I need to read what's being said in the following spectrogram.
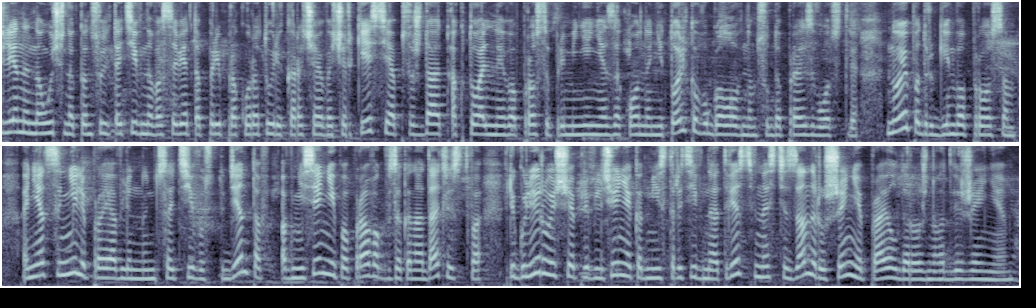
Члены научно-консультативного совета при прокуратуре Карачаева-Черкесии обсуждают актуальные вопросы применения закона не только в уголовном судопроизводстве, но и по другим вопросам. Они оценили проявленную инициативу студентов о внесении поправок в законодательство, регулирующее привлечение к административной ответственности за нарушение правил дорожного движения.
